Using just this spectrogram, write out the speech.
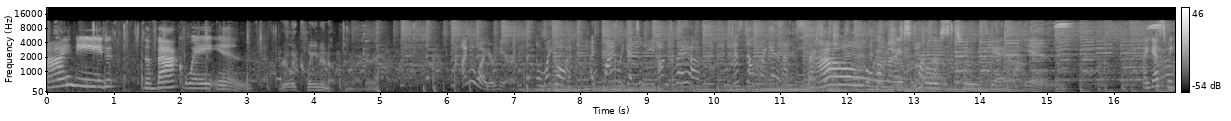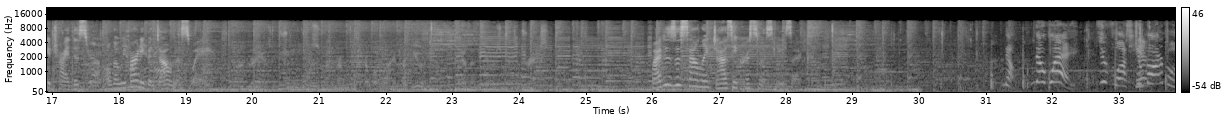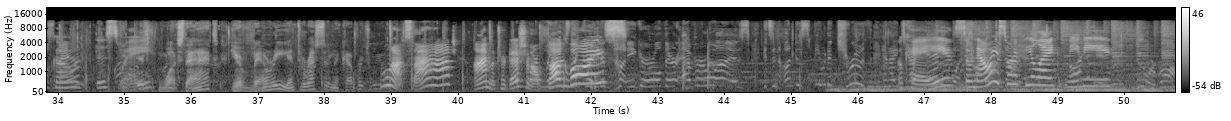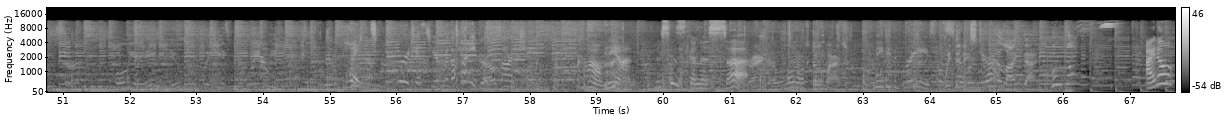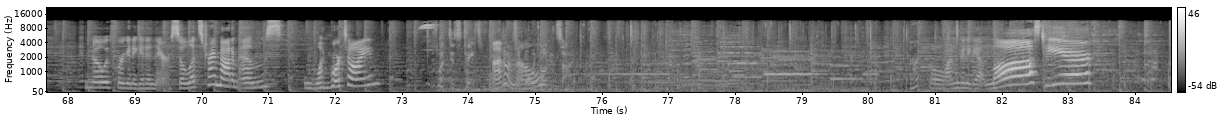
I need the back way in. Really cleaning up tonight, eh? I know why you're here. Oh my god, I finally get to meet Andrea. Just don't forget about the. How am I supposed to get in? I guess we could try this route, although we've already been down this way. Why does this sound like jazzy Christmas music? No, no way! You've lost Can't your marbles, go this way. What's that? You're very interested in the coverage we What's that? I'm a traditional Marlene's thug the voice. honey girl there ever Okay, so now I sort of feel like maybe You are wrong, sir. Fully a baby new, but she's clearly Wait, you're just here for the honey girls, aren't you? Oh man, this is gonna suck. a little too much. Maybe the breeze will With an sober you exterior like that, who knows? I don't know if we're gonna get in there. So let's try Madam M's one more time. What distasteful I don't things are going know. Oh, I'm gonna get lost here.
